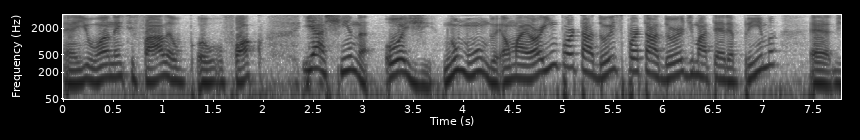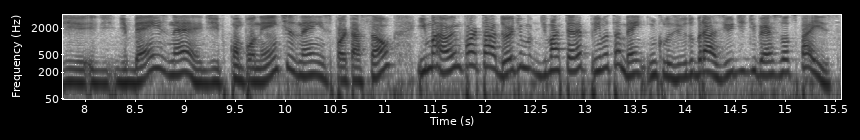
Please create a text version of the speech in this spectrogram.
É, Yuan nem se fala, é o, o, foco. E a China, hoje, no mundo, é o maior importador e exportador de matéria-prima, é, de, de, de, bens, né? De componentes, né? Em exportação, e maior importador de, de matéria-prima também, inclusive do Brasil e de diversos outros países.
